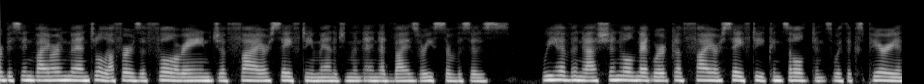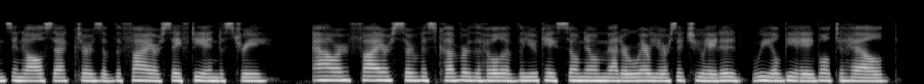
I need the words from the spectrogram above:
Orbis Environmental offers a full range of fire safety management and advisory services. We have a national network of fire safety consultants with experience in all sectors of the fire safety industry. Our fire service cover the whole of the UK so no matter where you're situated, we'll be able to help.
